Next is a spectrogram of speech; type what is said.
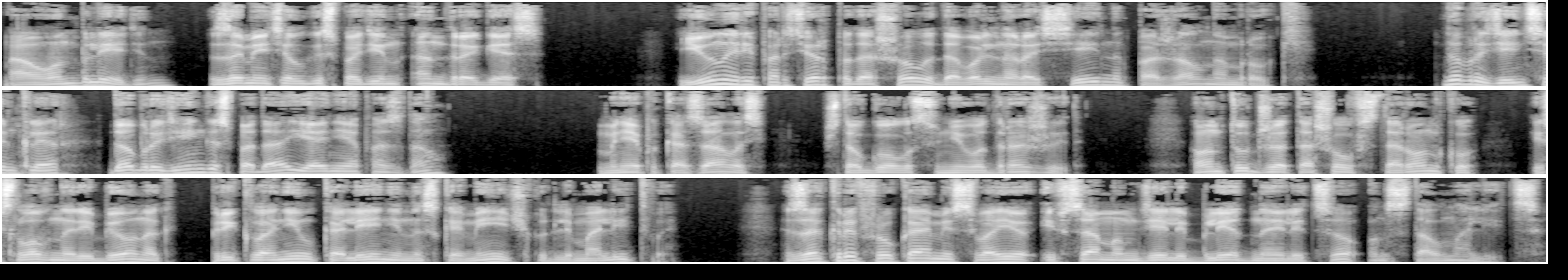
«А он бледен», — заметил господин Андрегес. Юный репортер подошел и довольно рассеянно пожал нам руки. «Добрый день, Синклер. Добрый день, господа, я не опоздал». Мне показалось, что голос у него дрожит. Он тут же отошел в сторонку, и, словно ребенок, преклонил колени на скамеечку для молитвы. Закрыв руками свое и в самом деле бледное лицо, он стал молиться.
